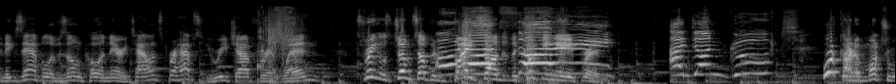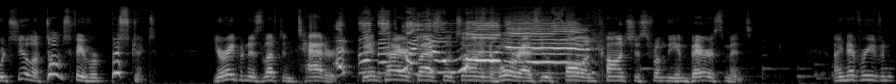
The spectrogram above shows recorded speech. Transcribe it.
An example of his own culinary talents, perhaps? You reach out for it when... Sprinkles jumps up and Oh, bites no, onto the sorry! cooking apron! I done goot. What kind of monster would steal a dog's favorite biscuit? Your apron is left in tatters. The entire class looks on in horror as you fall unconscious from the embarrassment. I never even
